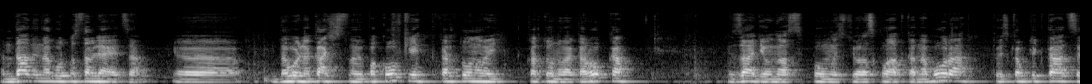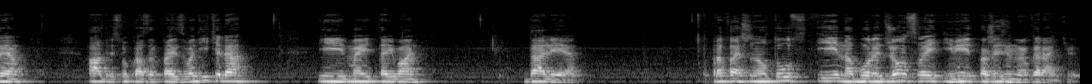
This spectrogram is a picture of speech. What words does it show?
Данный набор поставляется э, довольно качественной упаковки картоновой, картоновая коробка. Сзади у нас полностью раскладка набора, то есть комплектация. Адрес указан производителя и Made Taiwan. Далее Professional Tools и наборы Jonesway имеют пожизненную гарантию.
